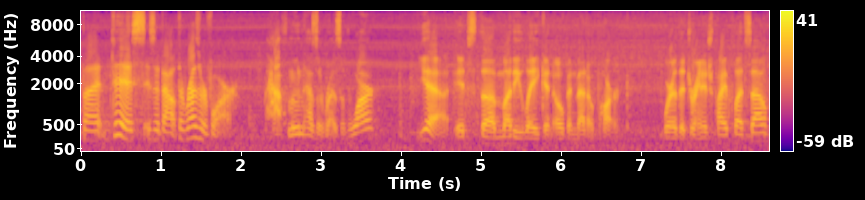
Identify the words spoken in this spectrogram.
but this is about the reservoir. Half Moon has a reservoir? Yeah, it's the Muddy Lake in Open Meadow Park, where the drainage pipe lets out.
